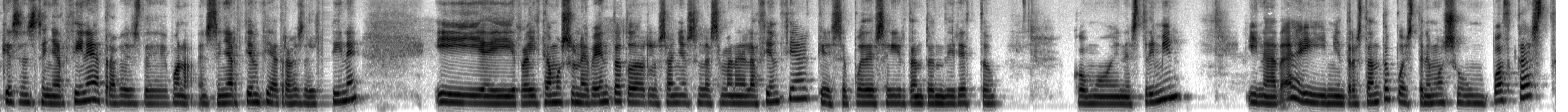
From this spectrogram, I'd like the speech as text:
que es enseñar cine a través de, bueno, enseñar ciencia a través del cine. Y, realizamos un evento todos los años en la Semana de la Ciencia que se puede seguir tanto en directo como en streaming. Y nada, y mientras tanto, pues tenemos un podcast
